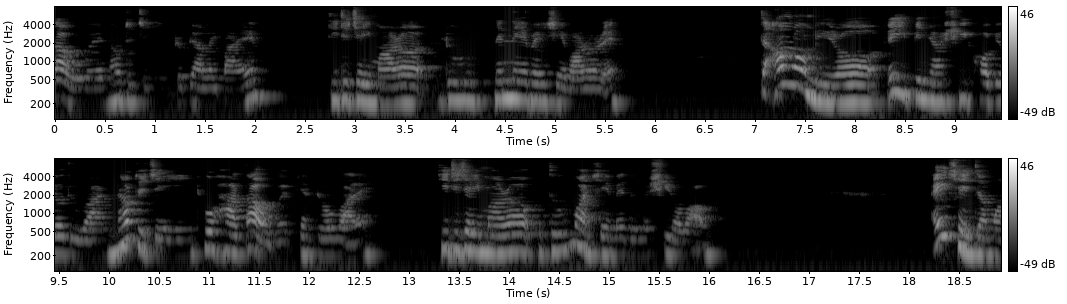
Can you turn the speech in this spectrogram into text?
တာကိုပဲနောက်တစ်ချိန်ပြောပြလိုက်ပါတယ်။ဒီတစ်ချိန်မှာတော့လူနည်းနည်းပဲရဲပါတော့တယ်။ တအောင်လုံးနေတော့အဲ့ဒီပညာရှိဟောပြောသူကနောက်တစ်ချိန်ထိုဟာတာကိုပဲပြန်ပြောပါတယ်။ဒီတစ်ချိန်မှာတော့ဘယ်သူမှရှင်းမဲ့သူမရှိတော့ပါဘူး။အဲ့ဒီချိန်ကျမှ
